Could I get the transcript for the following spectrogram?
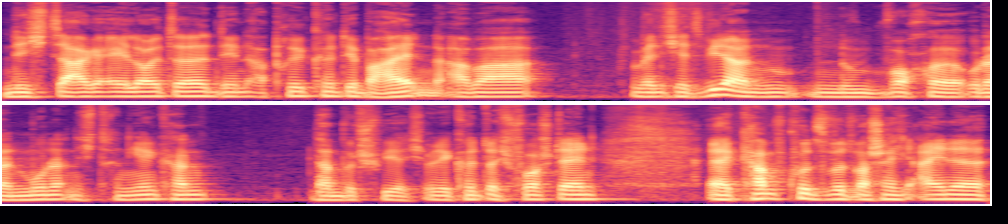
nicht sage, ey Leute, den April könnt ihr behalten, aber wenn ich jetzt wieder eine Woche oder einen Monat nicht trainieren kann, dann wird es schwierig. Und ihr könnt euch vorstellen, äh, Kampfkunst wird wahrscheinlich eine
